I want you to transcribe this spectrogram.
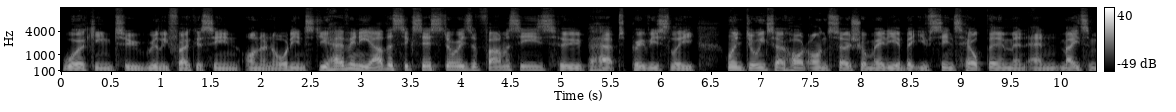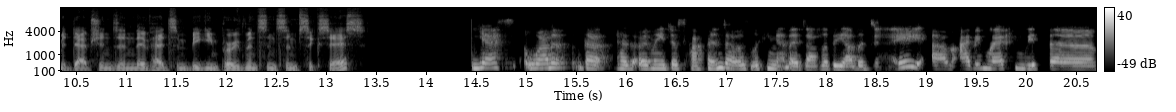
working to really focus in on an audience. Do you have any other success stories of pharmacies who perhaps previously weren't doing so hot on social media, but you've since helped them and, and made some adaptations and they've had some big improvements and some success? Yes, one that has only just happened. I was looking at their data the other day. Um, I've been working with them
